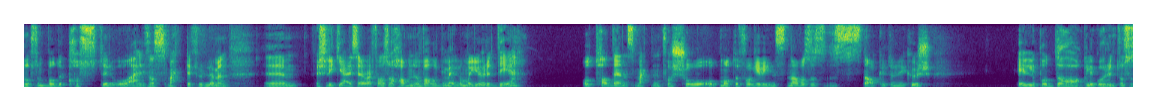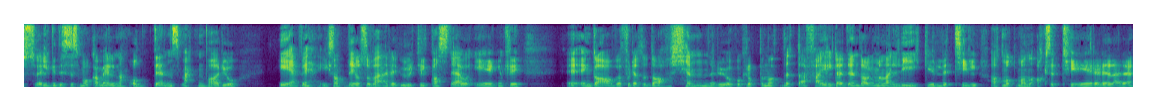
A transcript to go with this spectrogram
noe som både koster og er litt sånn smertefulle. Men eh, slik jeg ser det, i hvert fall, så har man jo valget mellom å gjøre det og ta den smerten for så å på en måte få gevinsten av å stake ut en ny kurs, eller på daglig gå rundt og svelge disse små kamelene. Og den smerten varer jo evig. Det å være utilpass det er jo egentlig en gave, fordi at da kjenner du jo på kroppen at dette er feil. Det er den dagen man er likegyldig til at man aksepterer det derre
